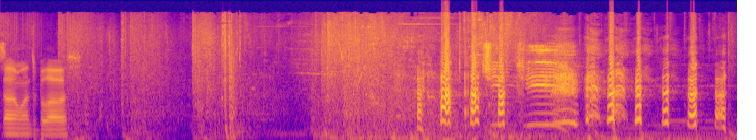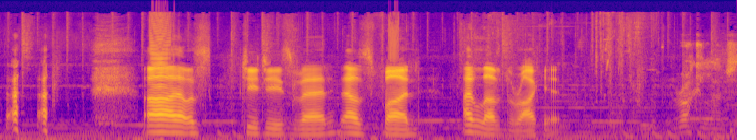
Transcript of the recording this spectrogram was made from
The other one's below us. GG! oh, that was GG's, man. That was fun. I love the rocket. Rocket launch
